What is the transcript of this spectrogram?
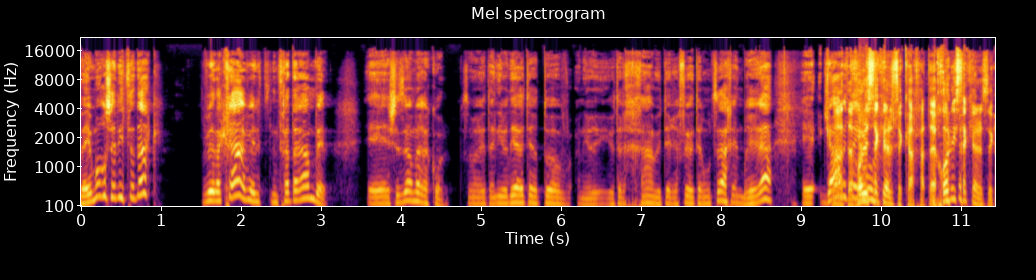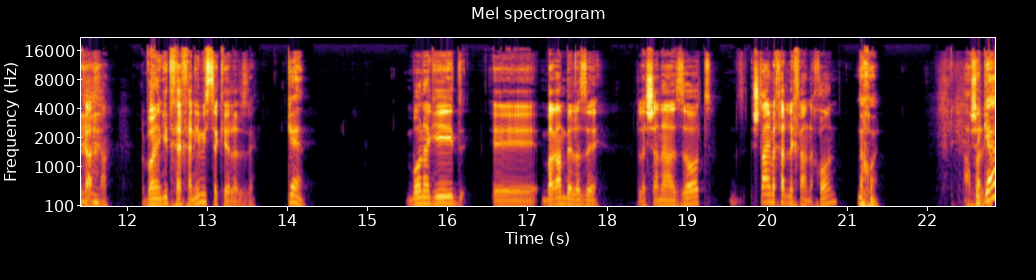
וההימור שלי צדק, ולקחה וניצחה את הרמבל, אה, שזה אומר הכל. זאת אומרת, אני יודע יותר טוב, אני יותר חכם, יותר יפה, יותר מוצלח, אין ברירה. אה, את אתה יכול להסתכל על זה ככה, אתה יכול להסתכל על זה ככה. אבל בוא אני אגיד לך איך אני מסתכל על זה. כן, בוא נגיד, אה, ברמבל הזה, לשנה הזאת, 2-1 לך, נכון? נכון. שגם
